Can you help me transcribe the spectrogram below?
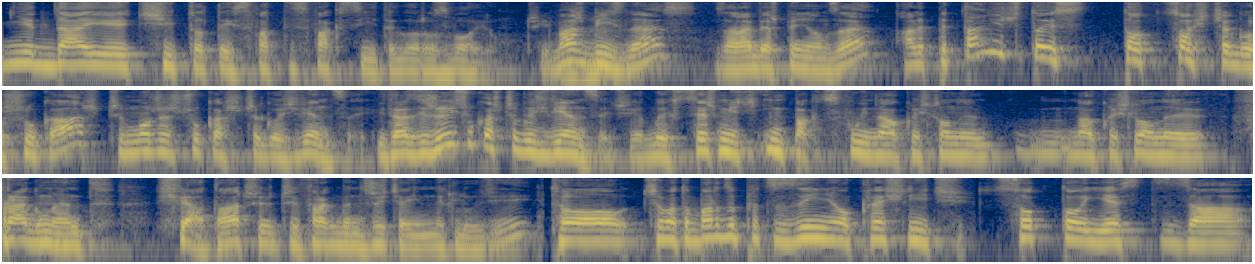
Nie daje ci to tej satysfakcji i tego rozwoju. Czyli masz Mhm. biznes, zarabiasz pieniądze, ale pytanie, czy to jest to coś, czego szukasz, czy może szukasz czegoś więcej. I teraz, jeżeli szukasz czegoś więcej, czyli jakby chcesz mieć impact swój na określony, na określony fragment świata, czy, czy fragment życia innych ludzi, to trzeba to bardzo precyzyjnie określić, co to jest za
